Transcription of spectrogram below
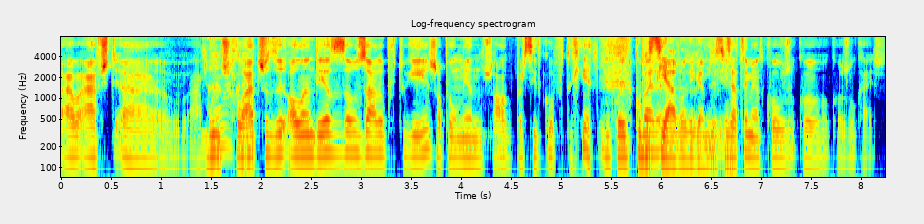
Há, há, há, há muitos ah, okay. relatos de holandeses a usar o português, ou pelo menos algo parecido com o português. Enquanto comerciavam, para, digamos assim. Exatamente, com os, com, com os locais.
